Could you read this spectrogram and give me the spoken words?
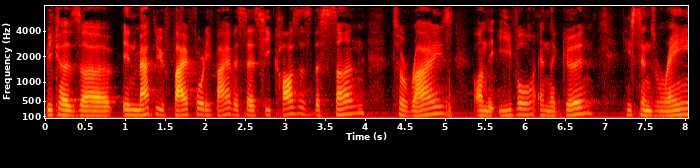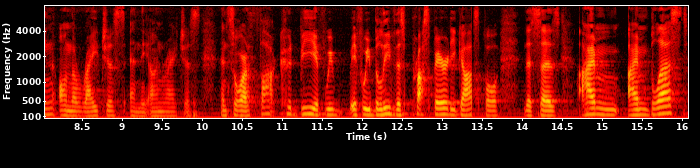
because uh, in Matthew 5:45 it says he causes the sun to rise on the evil and the good he sends rain on the righteous and the unrighteous. And so our thought could be if we, if we believe this prosperity gospel that says, I'm, I'm blessed,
